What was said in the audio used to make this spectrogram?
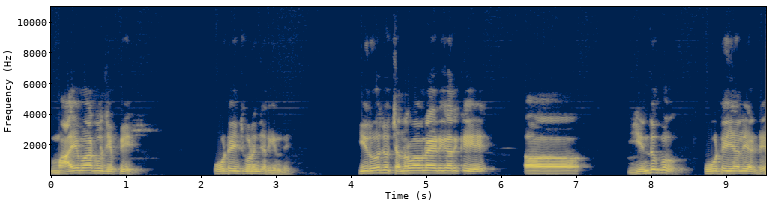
మాయమాటలు చెప్పి ఓటేయించుకోవడం జరిగింది. ఈరోజు చంద్రబాబు నాయుడు గారికి ఎందుకు ఓటేయాలి అంటే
